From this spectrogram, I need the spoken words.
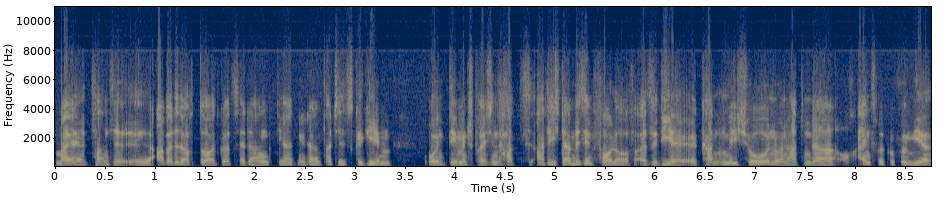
Meine Tante äh, arbeitet auch dort, Gott sei Dank. Die hat mir da ein paar Tipps gegeben und dementsprechend hat, hatte ich da ein bisschen Vorlauf. Also die äh, kannten mich schon und hatten da auch Eindrücke von mir.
